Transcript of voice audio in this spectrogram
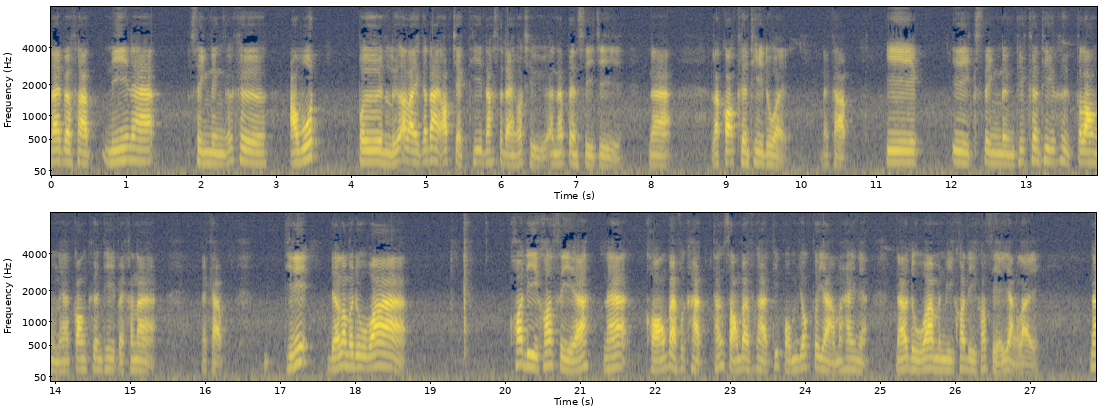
ในแบบฝึกนี้นะฮะสิ่งหนึ่งก็คืออาวุธปืนหรืออะไรก็ได้ object ที่นักแสดงเขาถือ อันนั้นเป็น CG นะฮะแล้วก็เคลื่อนที่ด้วยนะครับ อีก อีกสิ่งหนึ่งที่เคลื่อนที่ก็คือกล้องนะฮะกล้องเคลื่อนที่ไปข้างหน้านะครับ ทีนี้เดี๋ยวเรามาดูว่า ข้อดีข้อเสียนะฮะของแบบฝึกหัดทั้ง 2 แบบฝึกหัดที่ผมยกตัวอย่างมาให้เนี่ยแล้วดูว่ามันมีข้อดีข้อเสียอย่างไร ใน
